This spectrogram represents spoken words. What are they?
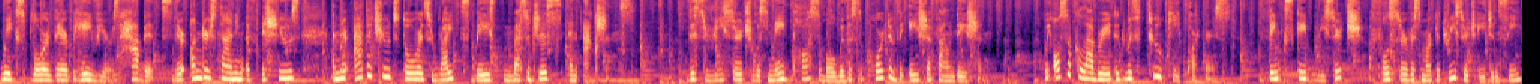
We explored their behaviors, habits, their understanding of issues, and their attitudes towards rights based messages and actions. This research was made possible with the support of the Asia Foundation. We also collaborated with two key partners Thinkscape Research, a full service market research agency,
